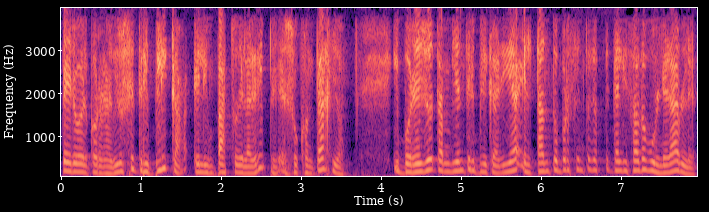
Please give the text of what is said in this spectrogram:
pero el coronavirus se triplica el impacto de la gripe en sus contagios y por ello también triplicaría el tanto por ciento de hospitalizados vulnerables.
